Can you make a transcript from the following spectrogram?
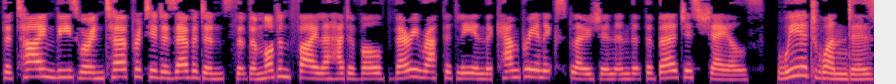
the time these were interpreted as evidence that the modern phyla had evolved very rapidly in the Cambrian explosion and that the Burgess Shale's weird wonders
